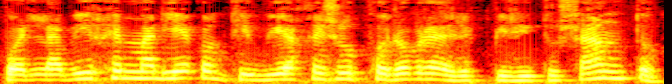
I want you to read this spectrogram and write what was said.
pues la Virgen María concibió a Jesús por obra del Espíritu Santo.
